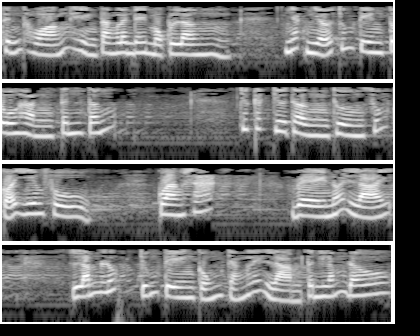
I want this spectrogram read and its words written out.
Thỉnh thoảng Hiền Tăng lên đây một lần, nhắc nhở chúng tiên tu hành tinh tấn. Chứ các chư thần thường xuống cõi diêm phù, quan sát, về nói lại, lắm lúc chúng tiên cũng chẳng lấy làm tin lắm đâu.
